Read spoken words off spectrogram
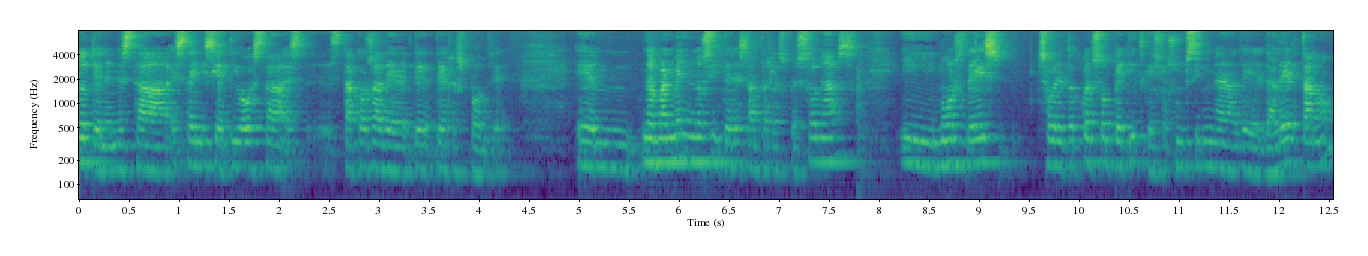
no tenen esta, esta iniciativa o esta, esta cosa de, de, de respondre. Eh, normalment no s'interessen per les persones i molts d'ells sobretot quan són petits, que això és un signe d'alerta, no?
